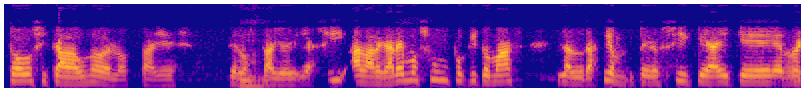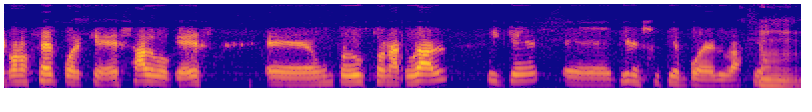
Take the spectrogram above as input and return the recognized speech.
todos y cada uno de los talles de los uh -huh. tallos y así alargaremos un poquito más la duración, pero sí que hay que reconocer pues que es algo que es eh, un producto natural y que eh, tiene su tiempo de duración. Mm.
